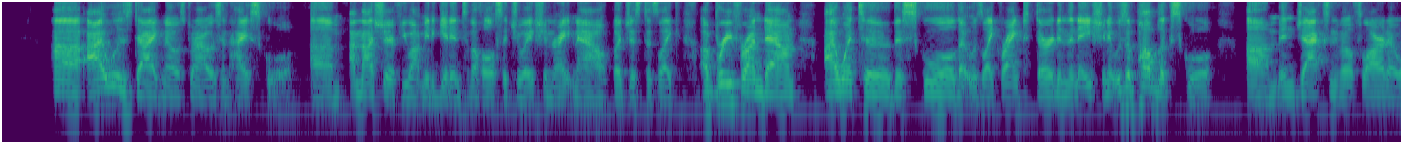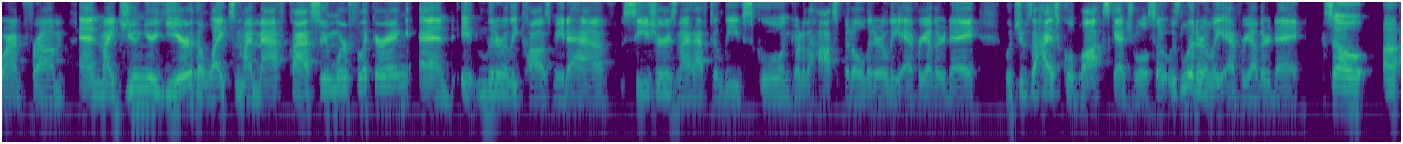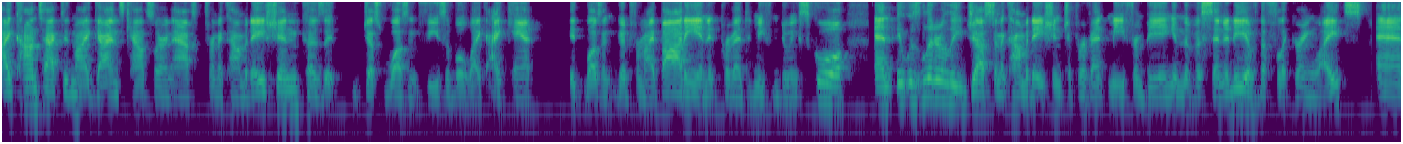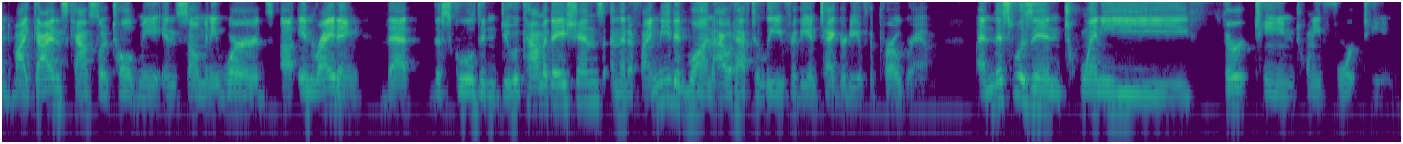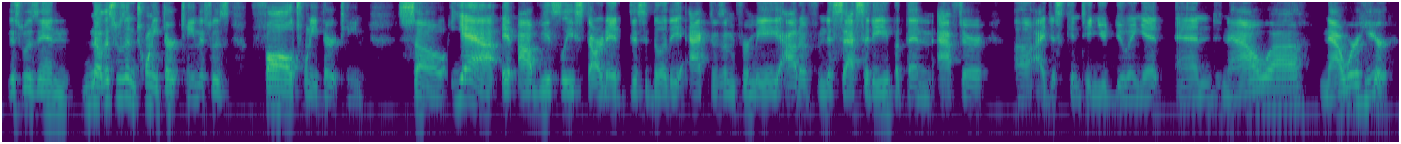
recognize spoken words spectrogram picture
Uh, I was diagnosed when I was in high school. Um, I'm not sure if you want me to get into the whole situation right now, but just as like a brief rundown, I went to this school that was like ranked third in the nation. It was a public school um, in Jacksonville, Florida, where I'm from. And my junior year, the lights in my math classroom were flickering, and it literally caused me to have seizures, and I'd have to leave school and go to the hospital literally every other day, which was a high school block schedule. So it was literally every other day. So uh, I contacted my guidance counselor and asked for an accommodation because it just wasn't feasible. Like, I can't it wasn't good for my body and it prevented me from doing school. And it was literally just an accommodation to prevent me from being in the vicinity of the flickering lights. And my guidance counselor told me in so many words uh, in writing that the school didn't do accommodations and that if I needed one, I would have to leave for the integrity of the program. And this was in 2013, 2014. This was in, no, this was in 2013. This was fall 2013. So, yeah, it obviously started disability activism for me out of necessity. But then after uh, I just continued doing it. And now, uh, now we're here.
